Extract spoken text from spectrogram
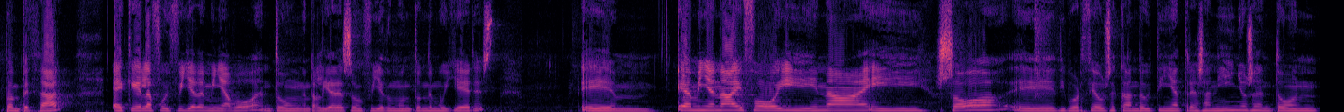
para empezar, é que ela foi filla da miña avoa, entón, en realidad, son filla dun montón de mulleres. E, e a miña nai foi nai soa, e divorciouse cando eu tiña tres aniños, entón,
